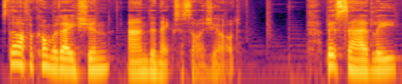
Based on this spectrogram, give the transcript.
staff accommodation, and an exercise yard. But sadly,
